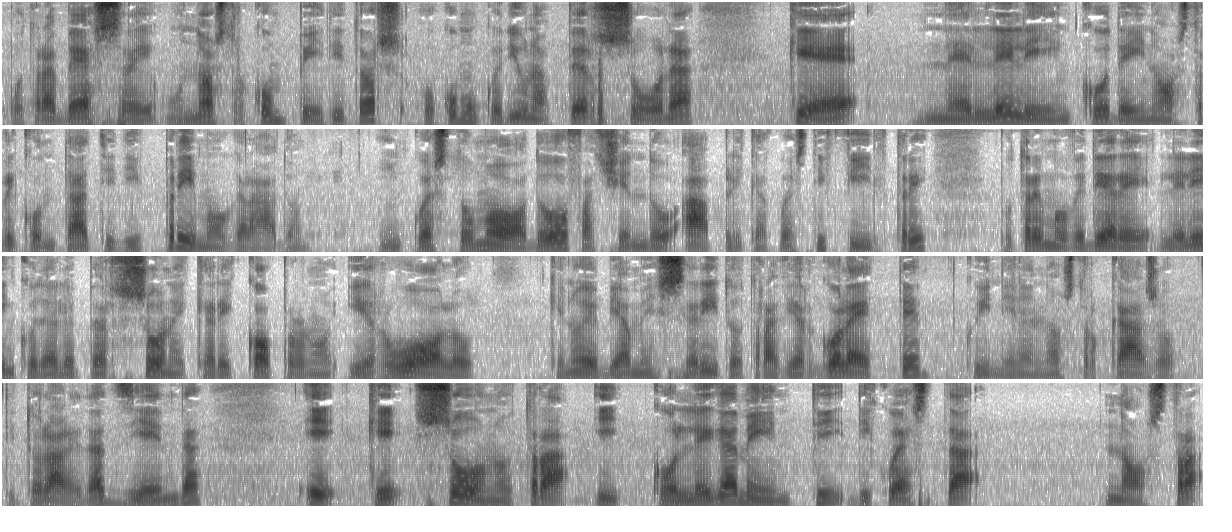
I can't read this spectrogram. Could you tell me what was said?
potrebbe essere un nostro competitors o comunque di una persona che è nell'elenco dei nostri contatti di primo grado. In questo modo, facendo applica questi filtri, potremo vedere l'elenco delle persone che ricoprono il ruolo che noi abbiamo inserito tra virgolette, quindi nel nostro caso titolare d'azienda, e che sono tra i collegamenti di questa nostra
